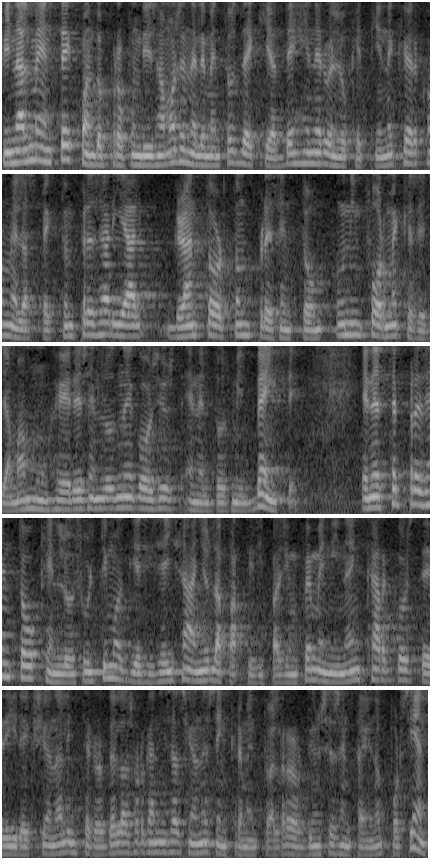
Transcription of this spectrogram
Finalmente, cuando profundizamos en elementos de equidad de género en lo que tiene que ver con el aspecto empresarial, Grant Thornton presentó un informe que se llama Mujeres en los negocios en el 2020 en este presentó que en los últimos 16 años la participación femenina en cargos de dirección al interior de las organizaciones se incrementó alrededor de un 61%,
